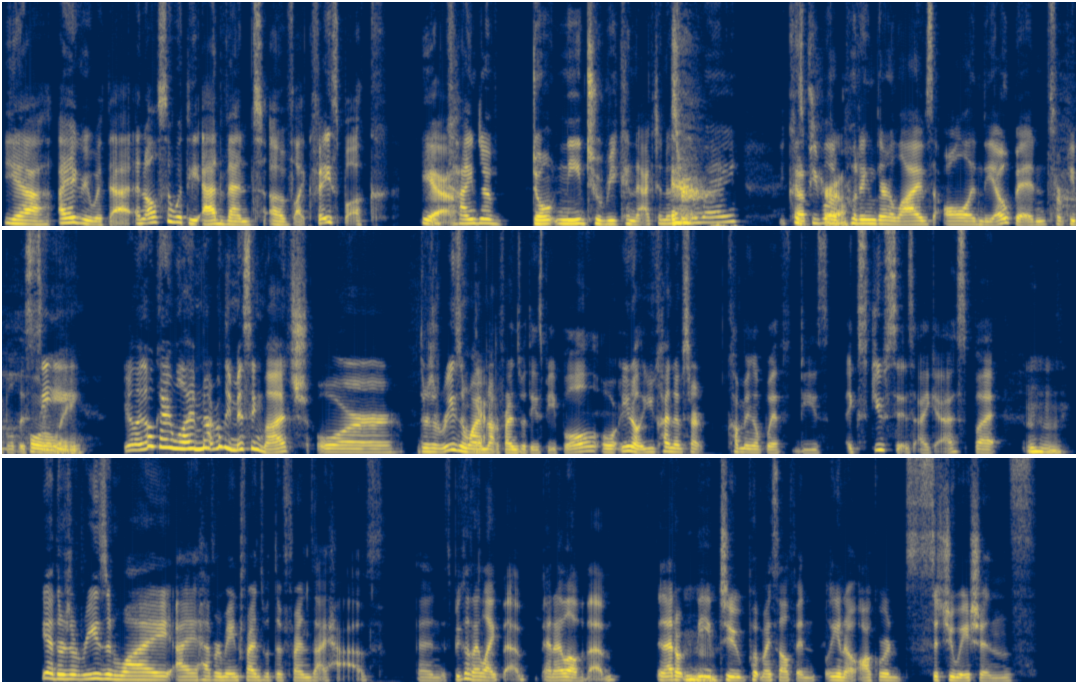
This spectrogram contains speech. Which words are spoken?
Yeah, I agree with that. And also with the advent of like Facebook, yeah, kind of don't need to reconnect in a certain way because people true. are putting their lives all in the open for people to totally. see. You're like, okay, well, I'm not really missing much, or there's a reason why yeah. I'm not friends with these people, or you know, you kind of start coming up with these excuses, I guess. But mm-hmm. yeah, there's a reason why I have remained friends with the friends I have, and it's because I like them and I love them and I don't mm-hmm. need to put myself in you know awkward situations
